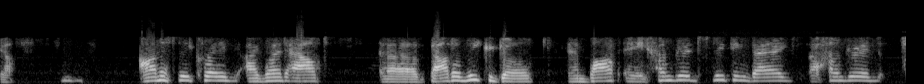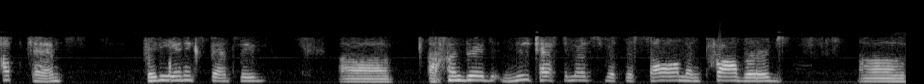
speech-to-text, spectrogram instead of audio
yeah, honestly, Craig, I went out uh, about a week ago and bought a hundred sleeping bags, a hundred pup tents, pretty inexpensive, uh, a hundred New Testaments with the Psalm and Proverbs, uh,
